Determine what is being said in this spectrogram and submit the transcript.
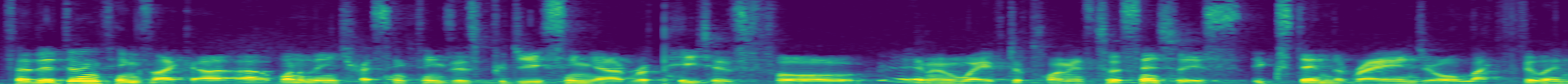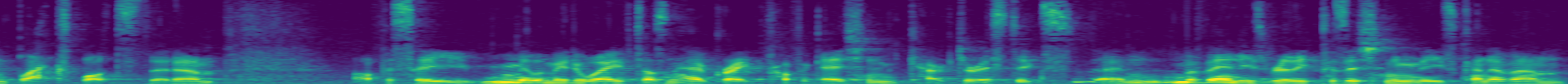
So they're doing things like uh, uh, one of the interesting things is producing uh, repeaters for MM wave deployments to essentially extend the range or like fill in black spots that. Um, obviously millimeter wave doesn't have great propagation characteristics, and Movandi is really positioning these kind of um,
